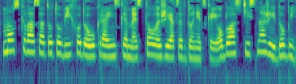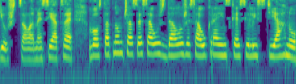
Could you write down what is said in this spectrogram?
Moskva sa toto východoukrajinské mesto ležiace v Doneckej oblasti snaží dobiť už celé mesiace. V ostatnom čase sa už zdalo, že sa ukrajinské sily stiahnu,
